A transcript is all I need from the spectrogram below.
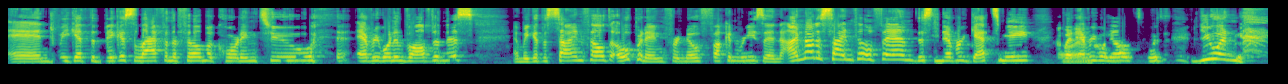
And we get the biggest laugh in the film, according to everyone involved in this. And we get the Seinfeld opening for no fucking reason. I'm not a Seinfeld fan. This never gets me. But Oh, everyone else was. You and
